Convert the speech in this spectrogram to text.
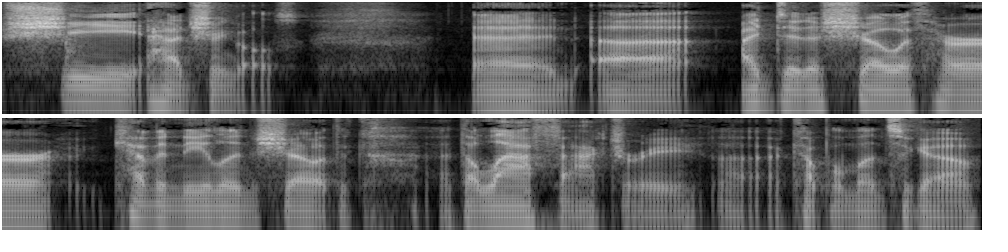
she had shingles, and uh, I did a show with her, Kevin Nealon's show at the at the Laugh Factory uh, a couple months ago,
